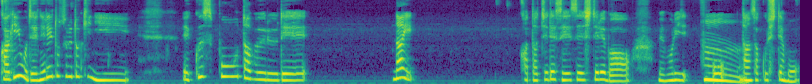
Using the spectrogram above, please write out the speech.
鍵をジェネレートするときに、エクスポータブルでない形で生成してれば、メモリうん探索しても、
